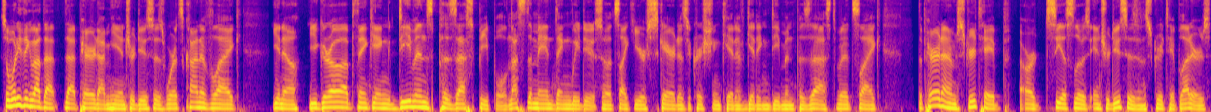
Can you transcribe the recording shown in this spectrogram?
So what do you think about that that paradigm he introduces, where it's kind of like you know you grow up thinking demons possess people, and that's the main thing we do. So it's like you're scared as a Christian kid of getting demon possessed, but it's like the paradigm Screwtape or C.S. Lewis introduces in Screwtape Letters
